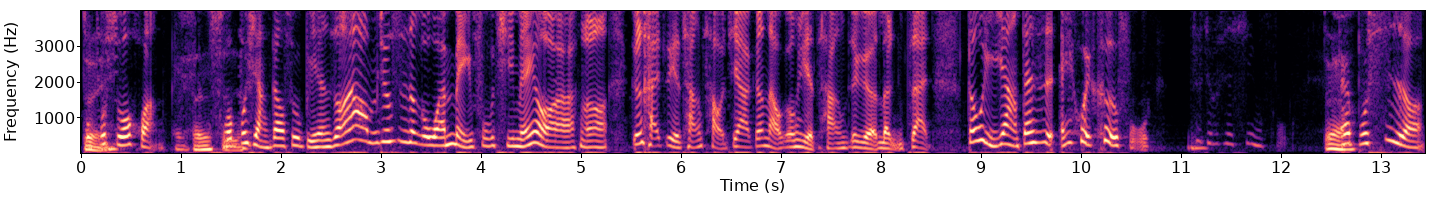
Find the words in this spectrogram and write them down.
对，我不说谎，很真实。我不想告诉别人说啊，我们就是这个完美夫妻，没有啊，啊，跟孩子也常吵架，跟老公也常这个冷战，都一样。但是哎，会克服，这就是幸福，对啊，而不是哦。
